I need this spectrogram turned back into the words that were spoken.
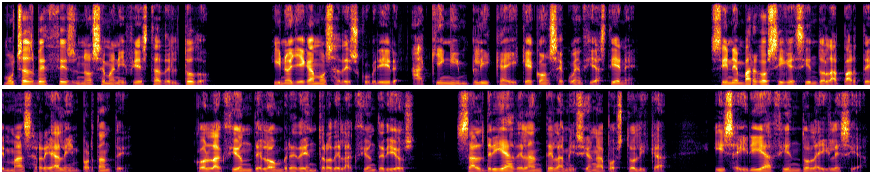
muchas veces no se manifiesta del todo, y no llegamos a descubrir a quién implica y qué consecuencias tiene. Sin embargo, sigue siendo la parte más real e importante. Con la acción del hombre dentro de la acción de Dios, saldría adelante la misión apostólica y se iría haciendo la Iglesia.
